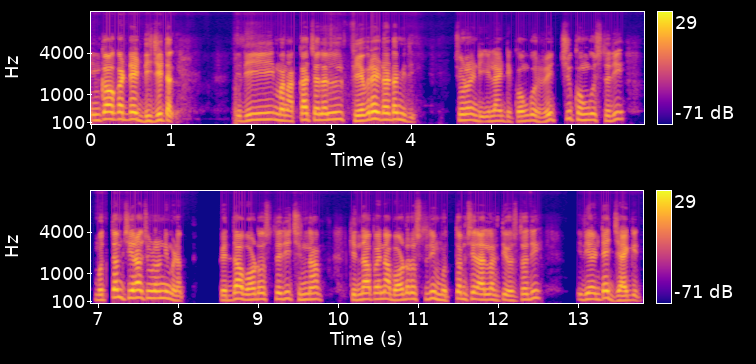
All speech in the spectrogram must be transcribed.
ఇంకా ఒకటే డిజిటల్. ఇది మన అక్క చెల్లెల ఫేవరెట్ ఐటమ్ ఇది. చూడండి ఇలాంటి కొంగు రిచ్ కొంగు వస్తుంది. మొత్తం చీర చూడండి మేడం. పెద్ద బార్డర్ వస్తుంది చిన్న కింద పైన బార్డర్ వస్తుంది మొత్తం చీర అలాంటివి వస్తుంది. ఇది అంటే జాకెట్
